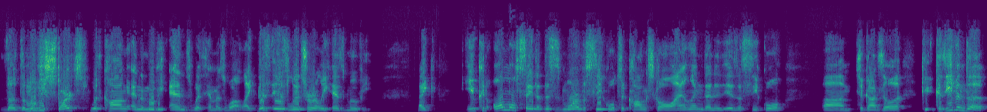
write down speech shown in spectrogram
the the movie starts with Kong and the movie ends with him as well. Like this is literally his movie. Like you can almost say that this is more of a sequel to Kong Skull Island than it is a sequel um, to Godzilla. Because even the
